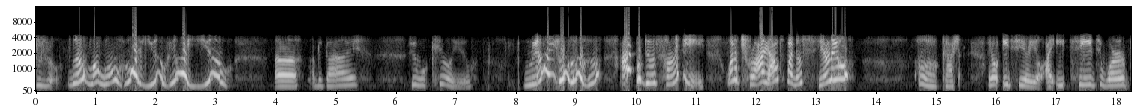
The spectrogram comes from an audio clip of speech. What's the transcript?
No, no, no! who are you? Who are you? Uh, I'm the guy who will kill you. Really? Who, who, who? I produce honey. Wanna try out my new cereal? Oh, gosh. I don't eat cereal. I eat seeds, worms.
